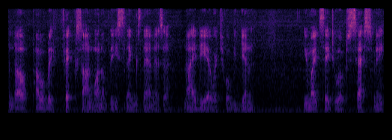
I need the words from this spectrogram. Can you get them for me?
And I'll probably fix on one of these things then as a, an idea which will begin, you might say, to obsess me.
